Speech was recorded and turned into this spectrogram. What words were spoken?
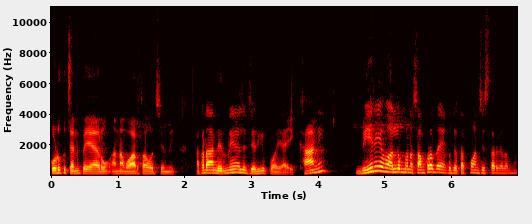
కొడుకు చనిపోయారు అన్న వార్త వచ్చింది. అక్కడ ఆ నిర్ణయాలు జరిగిపోయాయి. కానీ వేరే వాళ్ళు మన సంప్రదాయం కొంచెం తక్కువ అనిపిస్తారు కదమ్మా.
